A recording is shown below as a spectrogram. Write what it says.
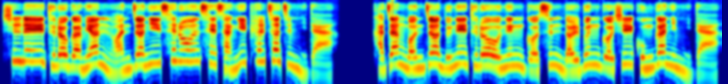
실내에 들어가면 완전히 새로운 세상이 펼쳐집니다. 가장 먼저 눈에 들어오는 것은 넓은 거실 공간입니다.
